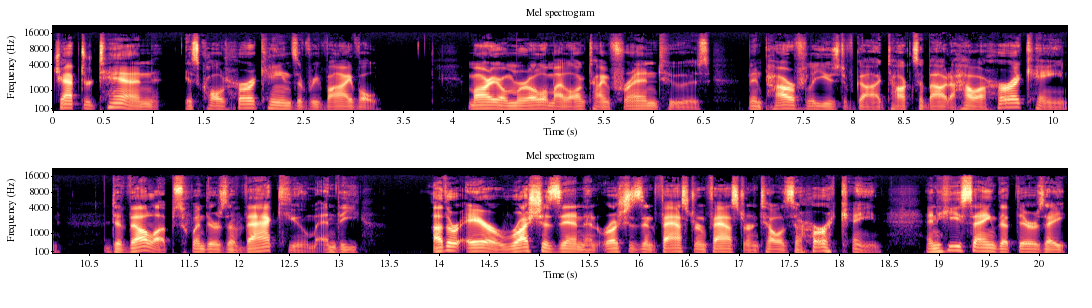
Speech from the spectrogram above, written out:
Chapter 10 is called Hurricanes of Revival. Mario Murillo, my longtime friend who has been powerfully used of God, talks about how a hurricane develops when there's a vacuum and the other air rushes in and rushes in faster and faster until it's a hurricane. And he's saying that there's a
